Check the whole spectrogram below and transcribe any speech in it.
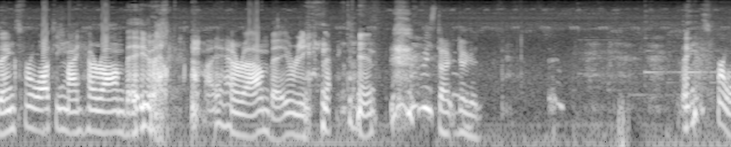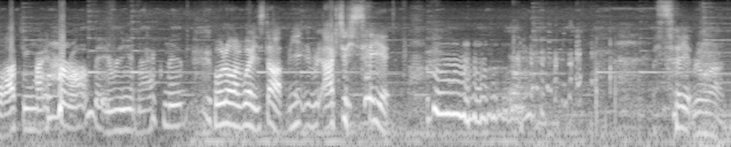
Thanks for watching my Harambe, my Harambe reenactment. Restart. Go good. Thanks for watching my Harambe reenactment. Hold on. Wait. Stop. You, actually say it. say it real loud.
